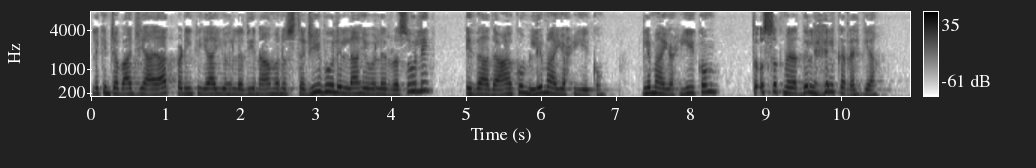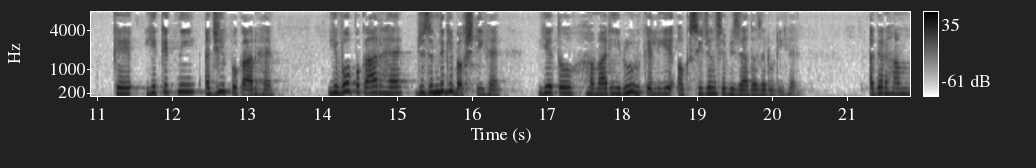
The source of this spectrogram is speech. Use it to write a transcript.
لیکن جب آج یہ آیات پڑی کہ یا الذین آمنوا استجیبوا للہ وللرسول اذا دعاکم لما یحییکم لما یحییکم، تو اس وقت میرا دل ہل کر رہ گیا کہ یہ کتنی عجیب پکار ہے۔ یہ وہ پکار ہے جو زندگی بخشتی ہے۔ یہ تو ہماری روح کے لیے آکسیجن سے بھی زیادہ ضروری ہے۔ اگر ہم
